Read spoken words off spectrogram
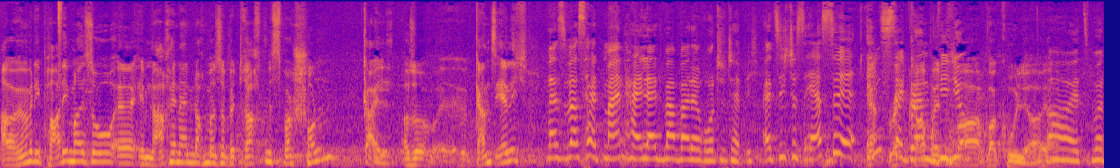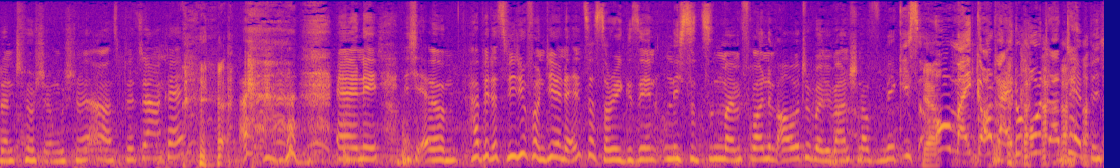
aber wenn wir die Party mal so äh, im Nachhinein nochmal so betrachten, es war schon geil. Also äh, ganz ehrlich, Was, was halt mein Highlight war, war der rote Teppich. Als ich das erste ja, Instagram-Video... war, war cool, ja. ja. Oh, jetzt wurde ein Tisch umgeschnitten. Ah, bitte, okay. äh, nee, ich ähm, habe ja das Video von dir in der Insta-Story gesehen und ich so zu meinem Freund im Auto, weil wir waren schon auf dem Weg. Ich so, Ja. oh mein Gott, ein roter Teppich.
